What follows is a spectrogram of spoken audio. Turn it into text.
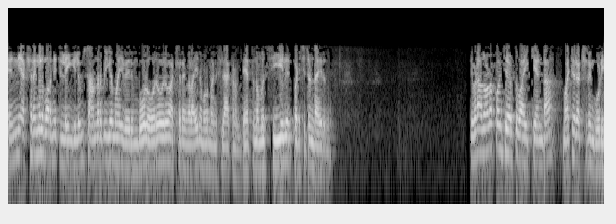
എന്നീ അക്ഷരങ്ങൾ പറഞ്ഞിട്ടില്ലെങ്കിലും സാന്ദർഭികമായി വരുമ്പോൾ ഓരോരോ അക്ഷരങ്ങളായി നമ്മൾ മനസ്സിലാക്കണം. നേരത്തെ നമ്മൾ സീന് പഠിച്ചിട്ടുണ്ടായിരുന്നു. ഇവിടെ അതോടൊപ്പം ചേർത്ത് വായിക്കേണ്ട മറ്റൊരു അക്ഷരം കൂടി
